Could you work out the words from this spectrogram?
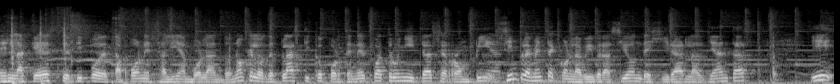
en la que este tipo de tapones salían volando. No que los de plástico por tener cuatro uñitas se rompían simplemente con la vibración de girar las llantas y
